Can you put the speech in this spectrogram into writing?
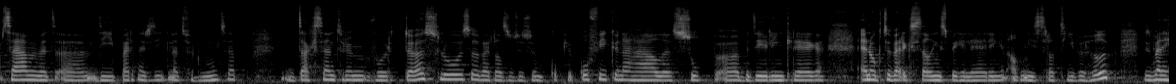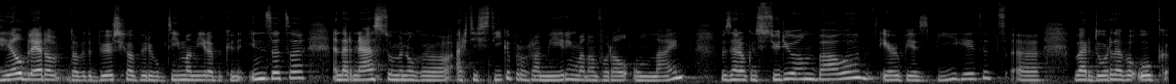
samen met die partners die ik net vernoemd heb, dagcentrum voor thuislozen, waar ze dus een kopje koffie kunnen halen, soepbedeling uh, krijgen en ook de werkstellingsbegeleiding en administratieve hulp. Dus ik ben heel blij dat, dat we de Beurschouwburg op die manier hebben kunnen inzetten. En daarnaast doen we nog uh, artistieke programmering, maar dan vooral online. We zijn ook een studio aan het bouwen, Airbnb heet het, uh, waardoor dat we ook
